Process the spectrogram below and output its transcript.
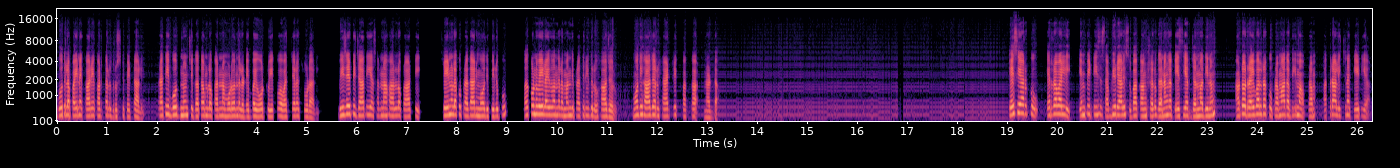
బూతులపైనే కార్యకర్తలు దృష్టి పెట్టాలి. ప్రతి బూత్ నుంచి గతంలో కన్నా మూడు వందల డెబ్బై ఓట్లు ఎక్కువ వచ్చేలా చూడాలి. బీజేపీ జాతీయ సన్నాహాల్లో పార్టీ శ్రేణులకు ప్రధాని మోదీ పిలుపు పదకొండు వేల ఐదు వందల మంది ప్రతినిధులు హాజరు. మోదీ హాజరు హ్యాట్రిక్ పక్క నడ్డా. కేసీఆర్కు ఎర్రవల్లి ఎంపీటీసీ సభ్యురాలి శుభాకాంక్షలు. ఘనంగా కేసీఆర్ జన్మదినం. ఆటో డ్రైవర్లకు ప్రమాద బీమా పత్రాలు ఇచ్చిన కేటీఆర్.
